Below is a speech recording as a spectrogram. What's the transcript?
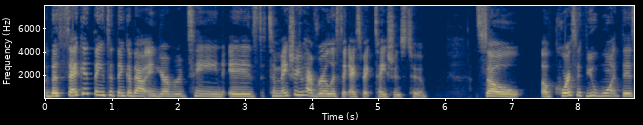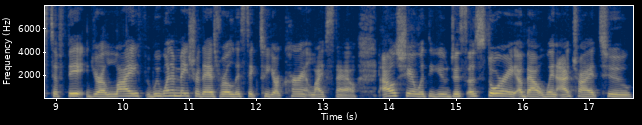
The second thing to think about in your routine is to make sure you have realistic expectations too. So, of course, if you want this to fit your life, we want to make sure that it's realistic to your current lifestyle. I'll share with you just a story about when I tried to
